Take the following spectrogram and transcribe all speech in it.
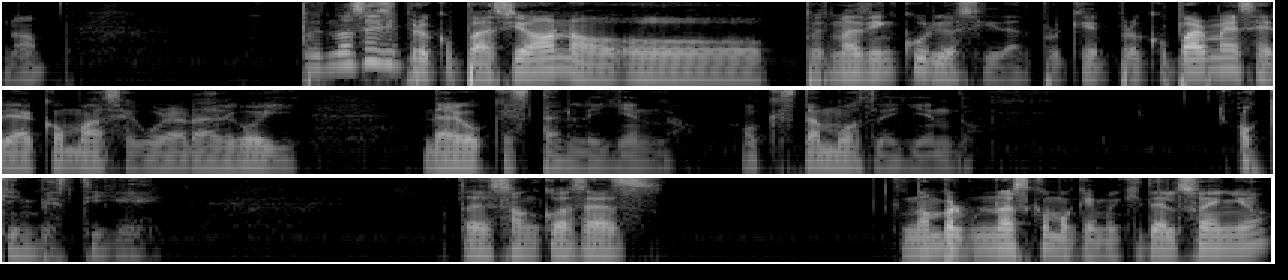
¿no? Pues no sé si preocupación o, o, pues más bien curiosidad, porque preocuparme sería como asegurar algo y de algo que están leyendo o que estamos leyendo. o que investigué. Entonces son cosas, no, no es como que me quita el sueño,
